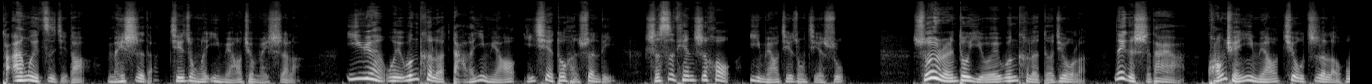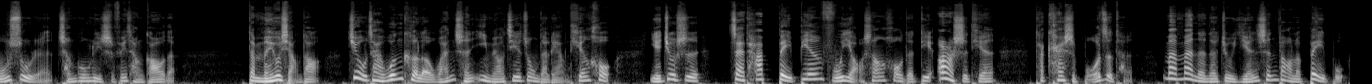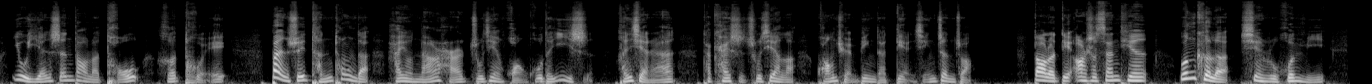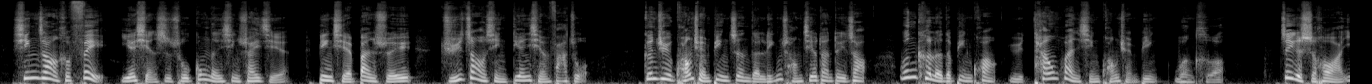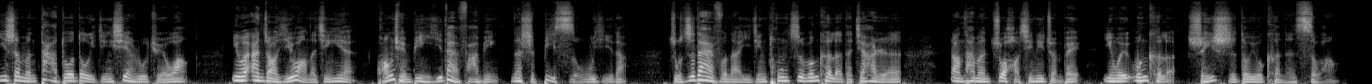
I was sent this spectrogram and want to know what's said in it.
他安慰自己道：“没事的，接种了疫苗就没事了。”医院为温克勒打了疫苗，一切都很顺利。十四天之后，疫苗接种结束，所有人都以为温克勒得救了。那个时代啊。狂犬疫苗救治了无数人，成功率是非常高的。但没有想到，就在温克勒完成疫苗接种的两天后，也就是在他被蝙蝠咬伤后的第二十天，他开始脖子疼，慢慢的呢就延伸到了背部，又延伸到了头和腿。伴随疼痛的还有男孩逐渐恍惚的意识，很显然，他开始出现了狂犬病的典型症状。到了第二十三天，温克勒陷入昏迷，心脏和肺也显示出功能性衰竭，并且伴随局灶性癫痫发作。根据狂犬病症的临床阶段对照，温克勒的病况与瘫痪型狂犬病吻合。这个时候啊，医生们大多都已经陷入绝望，因为按照以往的经验，狂犬病一旦发病，那是必死无疑的。主治大夫呢，已经通知温克勒的家人，让他们做好心理准备，因为温克勒随时都有可能死亡。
